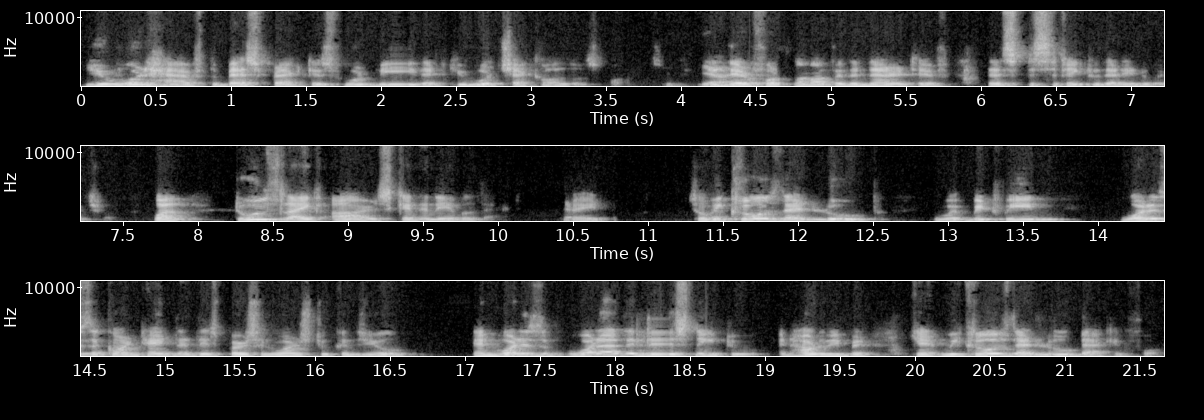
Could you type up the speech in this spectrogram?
you would have the best practice would be that you would check all those points. Yeah. And therefore come up with a narrative that's specific to that individual. Well, tools like ours can enable that, yeah. right? So we close that loop w- between what is the content that this person wants to consume and what is what are they listening to and how do we can we close that loop back and forth.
